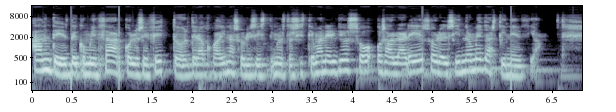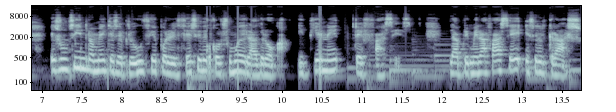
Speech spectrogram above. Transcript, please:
Antes de comenzar con los efectos de la cocaína sobre nuestro sistema nervioso, os hablaré sobre el síndrome de abstinencia. Es un síndrome que se produce por el cese del consumo de la droga y tiene tres fases. La primera fase es el crash,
